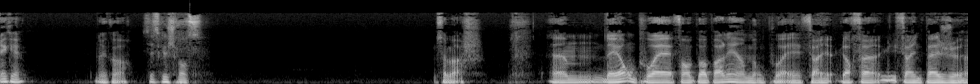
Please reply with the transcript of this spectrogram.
Ok. D'accord. C'est ce que je pense. Ça marche. Euh, D'ailleurs, on pourrait, enfin, on peut en parler, hein, mais on pourrait faire, leur faire, lui faire une page euh,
